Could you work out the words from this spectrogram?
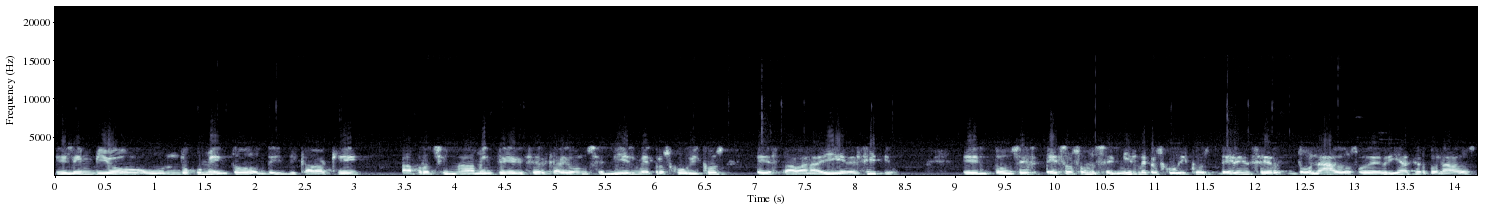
Él envió un documento donde indicaba que aproximadamente cerca de 11 mil metros cúbicos estaban ahí en el sitio. Entonces, esos 11 mil metros cúbicos deben ser donados o deberían ser donados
